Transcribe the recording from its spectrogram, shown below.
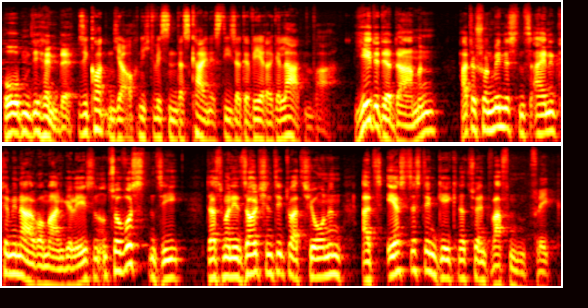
hoben die Hände. Sie konnten ja auch nicht wissen, dass keines dieser Gewehre geladen war. Jede der Damen hatte schon mindestens einen Kriminalroman gelesen, und so wussten sie, dass man in solchen Situationen als erstes den Gegner zu entwaffnen pflegt.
